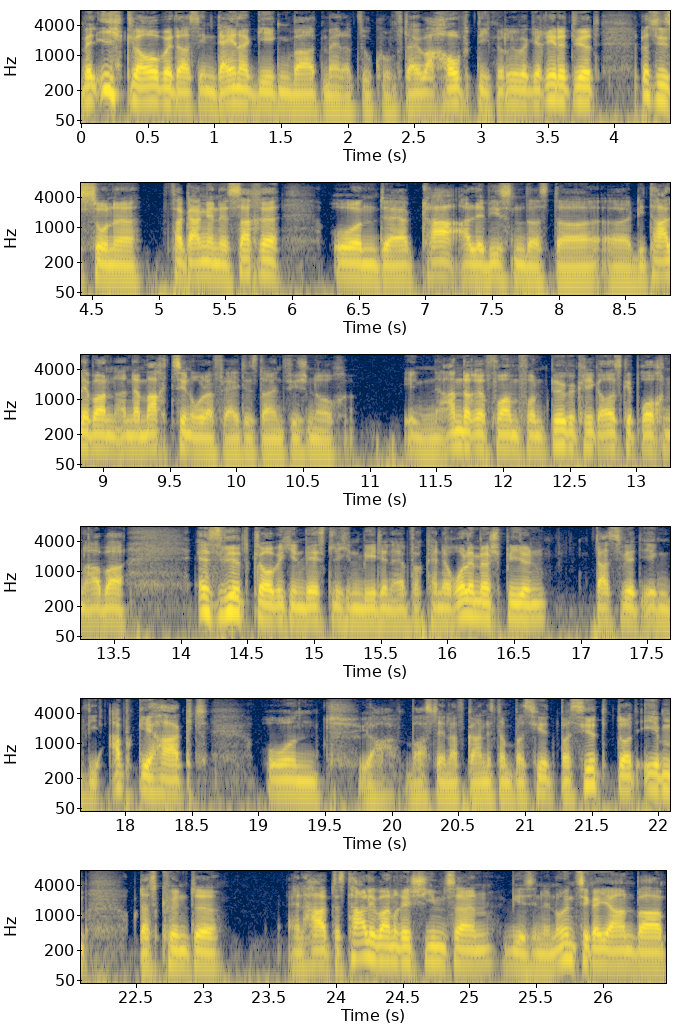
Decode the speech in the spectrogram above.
weil ich glaube, dass in deiner Gegenwart, meiner Zukunft, da überhaupt nicht mehr drüber geredet wird. Das ist so eine vergangene Sache. Und äh, klar, alle wissen, dass da äh, die Taliban an der Macht sind oder vielleicht ist da inzwischen auch irgendeine andere Form von Bürgerkrieg ausgebrochen, aber es wird, glaube ich, in westlichen Medien einfach keine Rolle mehr spielen. Das wird irgendwie abgehakt und ja, was da in Afghanistan passiert, passiert dort eben. Das könnte ein hartes Taliban-Regime sein, wie es in den 90er Jahren war.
